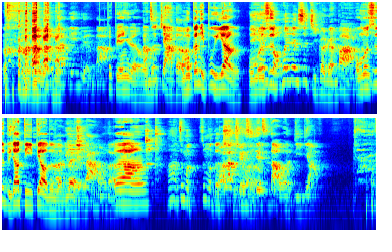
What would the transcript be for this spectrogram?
比较边缘吧。就边缘，我们是假的。我们跟你不一样，我边缘们是，总会认识几个人吧？我们是比较低调的人类。大红人。对啊，啊，这么这么的我，要让全世界知道我很低调。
